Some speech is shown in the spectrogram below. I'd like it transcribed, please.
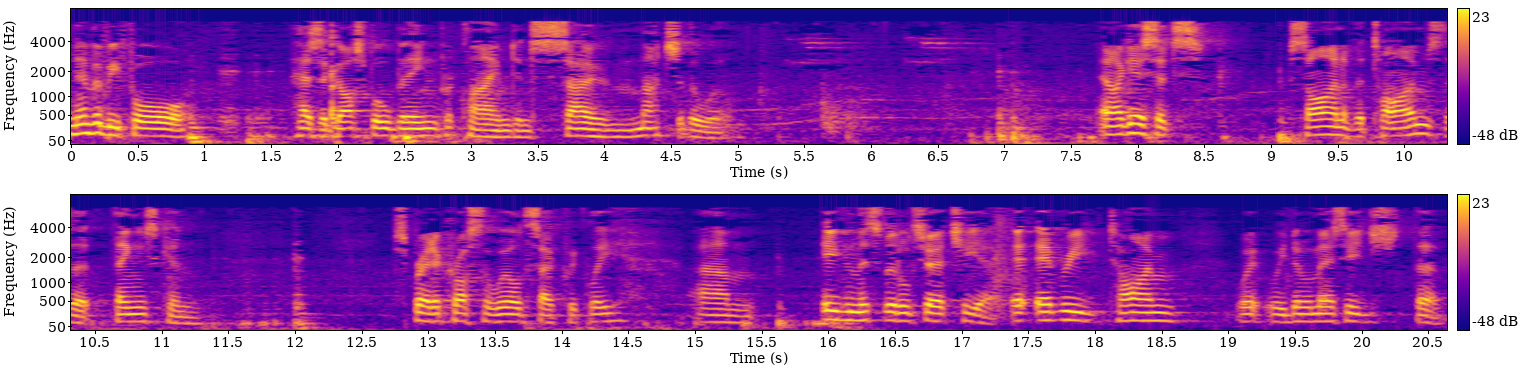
Never before has the gospel been proclaimed in so much of the world. And I guess it's a sign of the times that things can spread across the world so quickly. Um, even this little church here, every time we, we do a message, the,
